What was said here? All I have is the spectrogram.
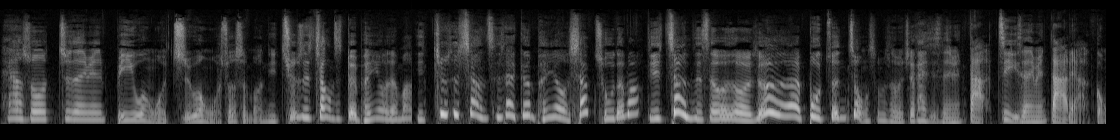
他说就在那边逼问我，质问我说什么，你就是这样子对朋友的吗？你就是这样子在跟朋友相处的吗？你这样子什么什么就不尊重什么什么，就开始在那边大自己在那边大俩公，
